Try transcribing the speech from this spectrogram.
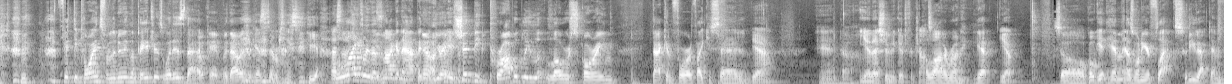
50 points from the New England Patriots? What is that? Okay, but that was against the. Yeah, That's likely that's not going to happen. No. You're. It should be probably l- lower scoring, back and forth, like you said, and Yeah, and uh, yeah, that should be good for Johnson. a lot of running. Yep. Yep. So go get him as one of your flex. Who do you got, Devin?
